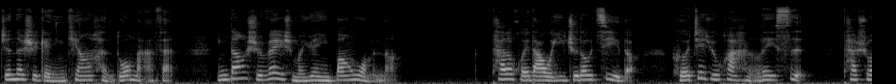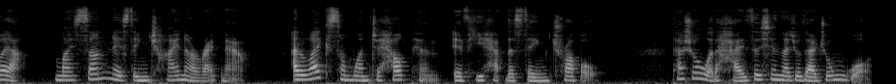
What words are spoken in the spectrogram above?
真的是给您添了很多麻烦，您当时为什么愿意帮我们呢？”他的回答我一直都记得，和这句话很类似。他说呀：“My son is in China right now. I like someone to help him if he had the same trouble.” 他说：“我的孩子现在就在中国，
